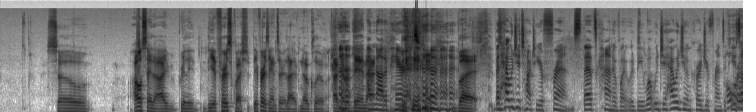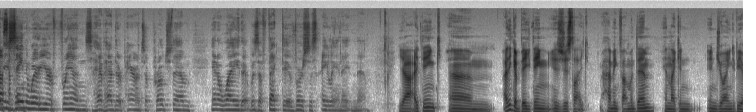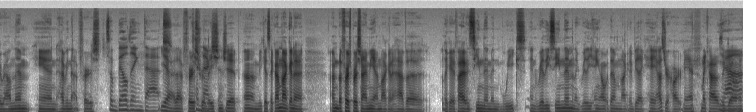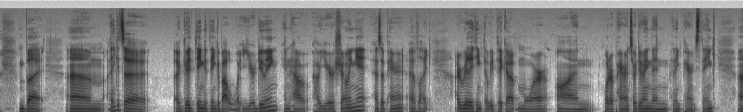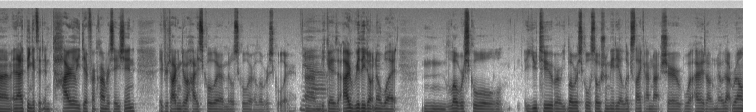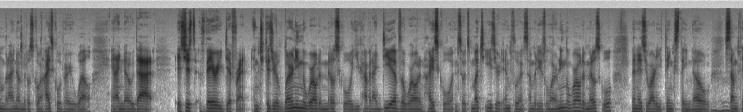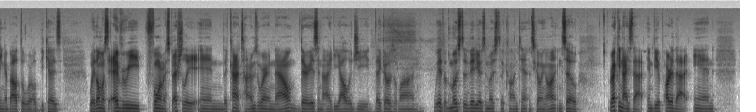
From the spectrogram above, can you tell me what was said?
So I'll say that I really the first question, the first answer is I have no clue. I've never been in that. I'm not a parent. but but how would you talk to your friends? That's kind of what it would be. What would you? How would you encourage your friends if or you saw have you something? seen where your friends have had their parents approach them in a way that was effective versus alienating them? yeah, I think um, I think a big thing is just like having fun with them and like in, enjoying to be around them and having that first so building that. yeah that first connection. relationship um because like i'm not gonna i'm the first person i meet i'm not gonna have a like if i haven't seen them in weeks and really seen them and like really hang out with them i'm not gonna be like hey how's your heart man like how's Yeah. it going but um i think it's a a good thing to think about what you're doing and how how you're showing it as a parent of like i really think that we pick up more on what our parents are doing than i think parents think. Um, and i think it's an entirely different conversation if you're talking to a high schooler a middle schooler or a lower schooler. Yeah. um, because i really don't know what mm, lower school youtube or lower school social media looks like. I'm not sure what i don't know that realm but i know middle school and high school very well. And i know that it's just very different. And because you're learning the world in middle school you have an idea of the world in high school. And so it's much easier to influence somebody who's learning the world in middle school than is who already thinks they know mm-hmm. something about the world. Because with almost every form especially in the kind of times we're in now there is an ideology that goes along with most of the videos and most of the content that's going on. And so recognize that and be a part of that. And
